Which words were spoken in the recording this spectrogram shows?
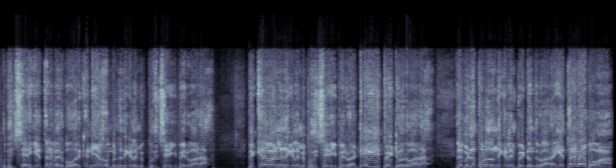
புதுச்சேரிக்கு எத்தனை பேர் போவார்? கன்னியாகுமரியிலிருந்து கிளம்பி புதுச்சேரிக்கு போயிடுவாரா விக்கிரவாண்டில கிளம்பி புதுச்சேரிக்கு போயிடுவார் டெய்லி போயிட்டு வருவாரா? இல்ல விழுப்புரத்துல இருந்து கிளம்பி போயிட்டு வந்துருவாரா? எத்தனை பேர் போவான்?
